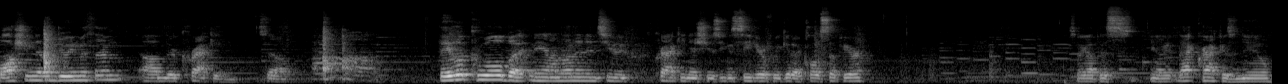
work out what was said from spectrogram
washing that I'm doing with them. Um, they're cracking. So Oh. They look cool, but man, I'm running into cracking issues. You can see here if we get a close up here. So I got this, you know, that crack is new,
